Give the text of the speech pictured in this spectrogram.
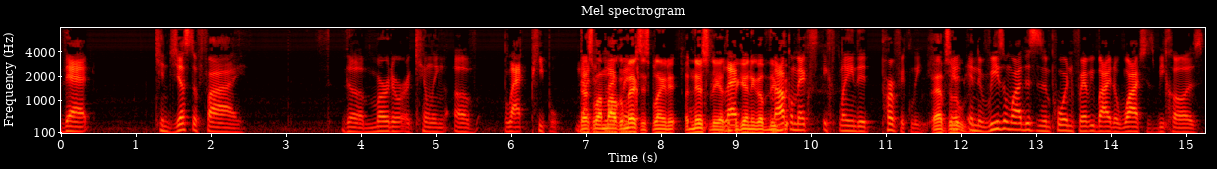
that can justify the murder or killing of black people. That's why Malcolm men. X explained it initially at Black- the beginning of the. Malcolm X explained it perfectly. Absolutely. And, and the reason why this is important for everybody to watch is because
